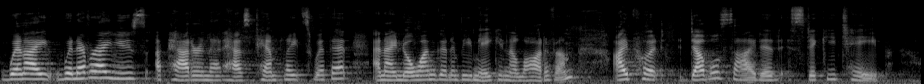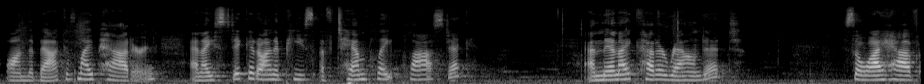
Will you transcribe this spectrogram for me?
when I, whenever I use a pattern that has templates with it, and I know I'm going to be making a lot of them, I put double-sided sticky tape on the back of my pattern, and I stick it on a piece of template plastic, and then I cut around it. So I have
